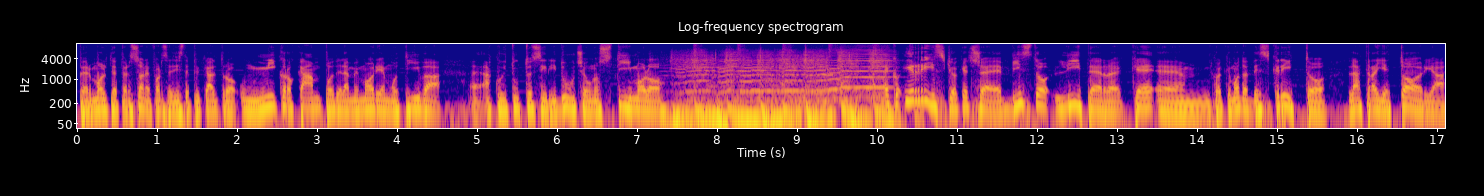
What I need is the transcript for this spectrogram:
per molte persone, forse esiste più che altro un microcampo della memoria emotiva eh, a cui tutto si riduce, uno stimolo Ecco, il rischio che c'è, visto l'iter che ehm, in qualche modo ha descritto la traiettoria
